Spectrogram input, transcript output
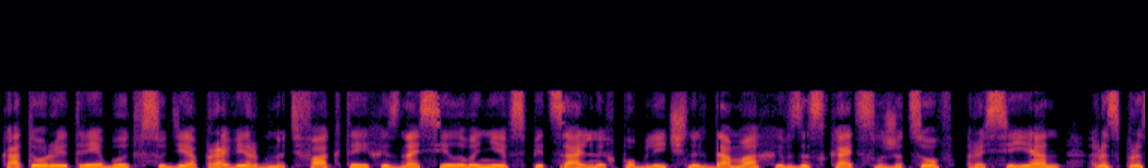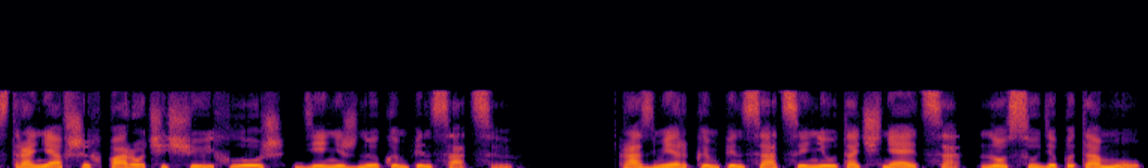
которые требуют в суде опровергнуть факты их изнасилования в специальных публичных домах и взыскать с лжецов, россиян, распространявших порочащую их ложь, денежную компенсацию. Размер компенсации не уточняется, но судя по тому,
